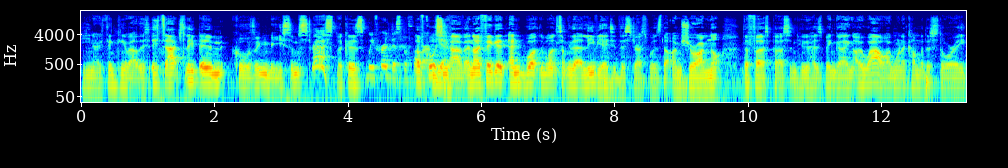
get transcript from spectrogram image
you know, thinking about this, it's actually been causing me some stress because We've heard this before. Of course you have, and I figured, and what, what something that alleviated this stress was that I'm sure I'm not the first person who has been going, oh wow, I want to come with a story,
